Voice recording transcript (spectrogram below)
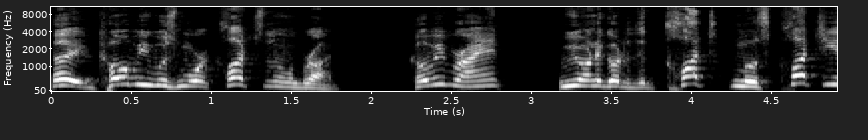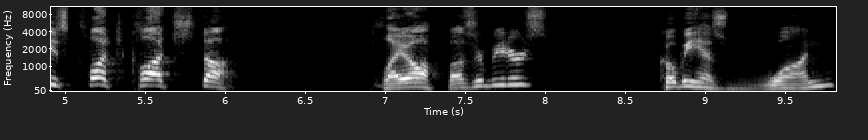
uh, Kobe was more clutch than LeBron. Kobe Bryant, we want to go to the clutch, most clutchiest clutch, clutch stuff. Playoff buzzer beaters. Kobe has one.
